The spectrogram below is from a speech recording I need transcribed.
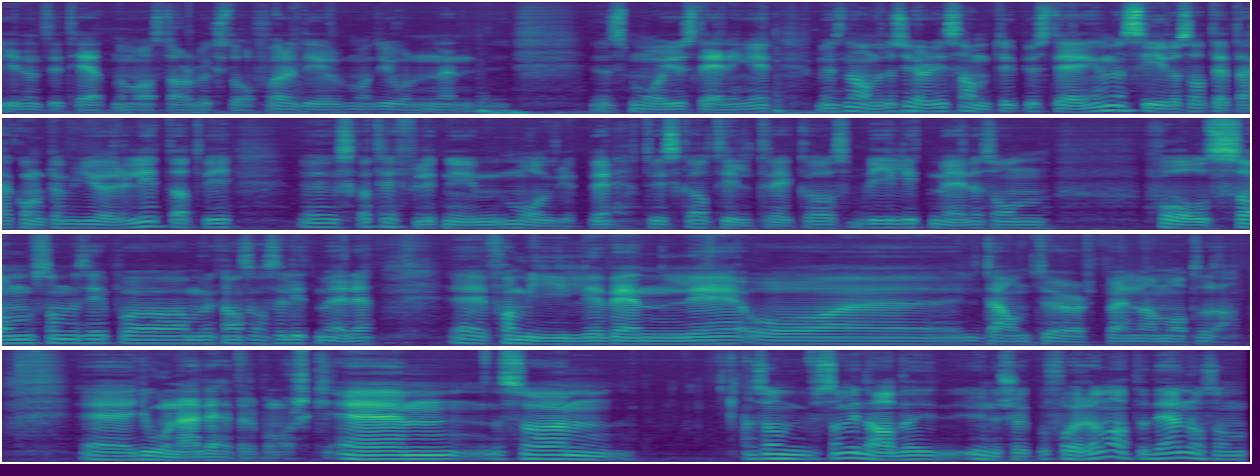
identiteten om hva Starbucks står for. De gjorde noen små justeringer. Mens den andre så gjør de samme type justeringer, men sier også at dette her kommer til å gjøre litt at vi skal treffe litt nye målgrupper. At vi skal tiltrekke oss, bli litt mer sånn wholesome, som de sier på amerikansk. Altså litt mer eh, familievennlig og eh, down to earth på en eller annen måte, da. Eh, jordnær, det heter det på norsk. Eh, så som, som, vi da hadde undersøkt på forhånd, at det er noe som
